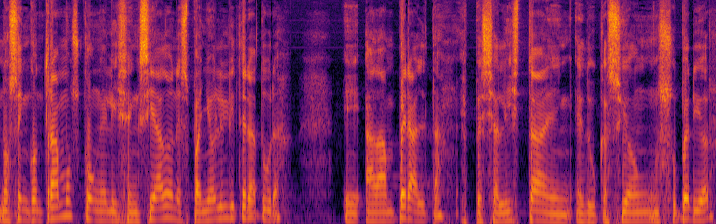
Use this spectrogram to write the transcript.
Nos encontramos con el licenciado en Español y Literatura, eh, Adán Peralta, especialista en educación superior,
